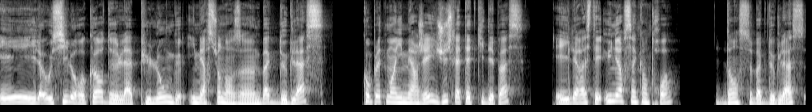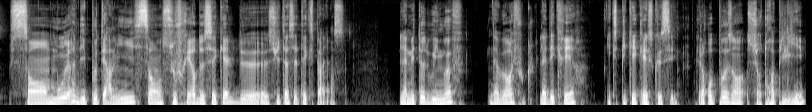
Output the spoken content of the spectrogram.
Et il a aussi le record de la plus longue immersion dans un bac de glace, complètement immergé, juste la tête qui dépasse. Et il est resté 1h53 dans ce bac de glace sans mourir d'hypothermie, sans souffrir de séquelles de, suite à cette expérience. La méthode Wim Hof, d'abord il faut la décrire expliquer qu'est-ce que c'est. Elle repose sur trois piliers,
